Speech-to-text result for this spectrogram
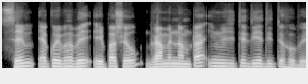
সেম একইভাবে এই পাশেও গ্রামের নামটা ইংরেজিতে দিয়ে দিতে হবে।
